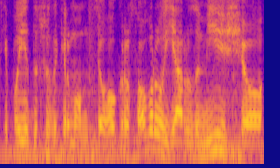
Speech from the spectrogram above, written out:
Трохи поїздивши за кермом цього кросоверу, я розумію, що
